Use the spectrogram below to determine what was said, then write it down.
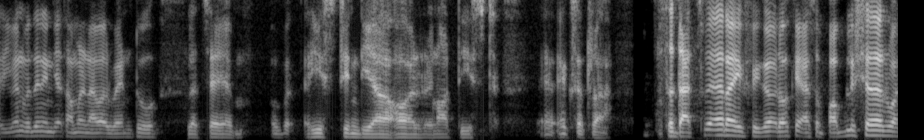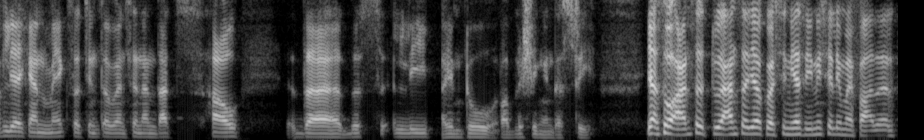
Even within India, Tamil never went to, let's say, East India or Northeast, etc. So that's where I figured, okay, as a publisher, only I can make such intervention, and that's how the this leap into publishing industry. Yeah. So answer to answer your question, yes. Initially, my father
